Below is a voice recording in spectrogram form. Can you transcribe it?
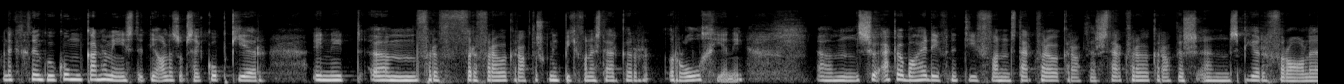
want ek het gedink hoekom kan 'n mens dit nie alles op sy kop keer en net ehm um, vir vir vroue karakters net bietjie van 'n sterker rol gee nie. Ehm um, so ek hou baie definitief van sterk vroue karakters, sterk vroue karakters in speurverhale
